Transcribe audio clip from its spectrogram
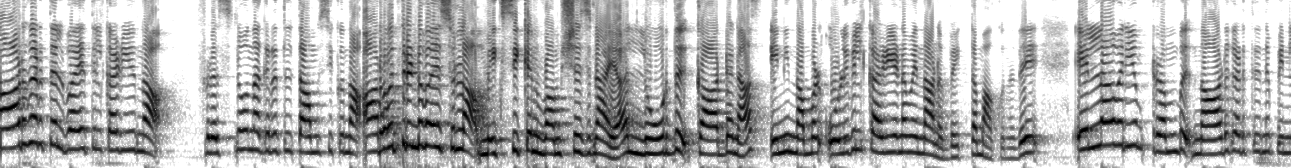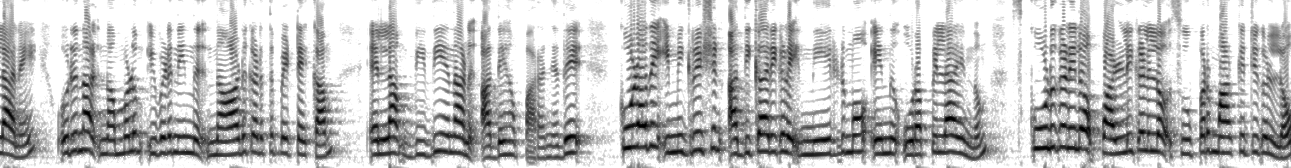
നാടുകടത്തൽ ഭയത്തിൽ കഴിയുന്ന ഫ്രെസ്നോ നഗരത്തിൽ താമസിക്കുന്ന അറുപത്തിരണ്ട് വയസ്സുള്ള മെക്സിക്കൻ വംശജനായ ലൂർദ് കാർഡനാസ് ഇനി നമ്മൾ ഒളിവിൽ കഴിയണമെന്നാണ് വ്യക്തമാക്കുന്നത്. എല്ലാവരെയും ട്രംപ് നാടുകടത്തിന് പിന്നാലെ ഒരു നാൾ നമ്മളും ഇവിടെ നിന്ന് നാടുകടത്തപ്പെട്ടേക്കാം. എല്ലാം വിധിയെന്നാണ് അദ്ദേഹം പറഞ്ഞത്. കൂടാതെ ഇമിഗ്രേഷൻ അധികാരികളെ നേരിടുമോ എന്ന് ഉറപ്പില്ല എന്നും സ്കൂളുകളിലോ പള്ളികളിലോ സൂപ്പർ മാർക്കറ്റുകളിലോ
